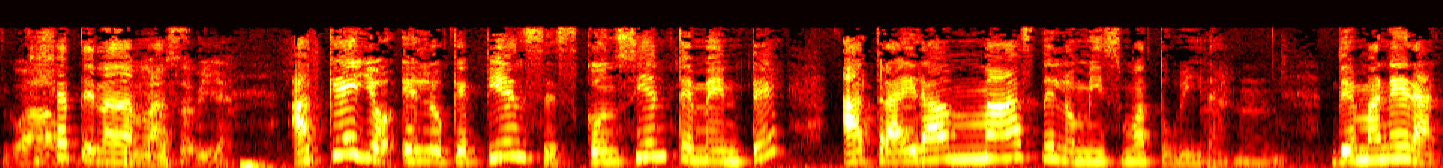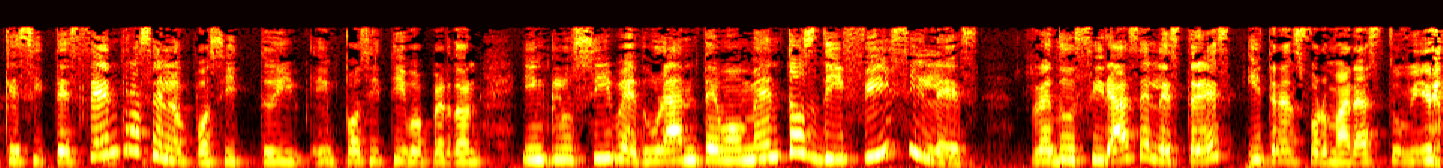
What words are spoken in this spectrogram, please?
Fíjate nada lo más. sabía. Aquello en lo que pienses conscientemente atraerá más de lo mismo a tu vida. De manera que si te centras en lo positivo, positivo, perdón, inclusive durante momentos difíciles, reducirás el estrés y transformarás tu vida.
